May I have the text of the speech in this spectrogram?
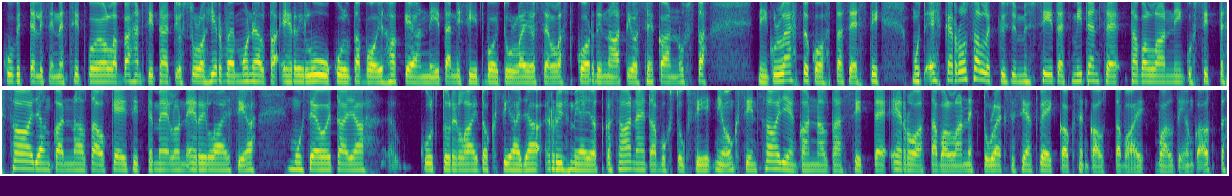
kuvittelisin, että sitten voi olla vähän sitä, että jos sulla on hirveän monelta eri luukulta voi hakea niitä, niin siitä voi tulla jo sellaista koordinaatiosekannusta niin kuin lähtökohtaisesti. Mutta ehkä Rosalle kysymys siitä, että miten se tavallaan niin kuin sitten saajan kannalta, okei sitten meillä on eri erilaisia museoita ja kulttuurilaitoksia ja ryhmiä, jotka saa näitä avustuksia, niin onko siinä saajien kannalta sitten eroa tavallaan, että tuleeko se sieltä veikkauksen kautta vai valtion kautta?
